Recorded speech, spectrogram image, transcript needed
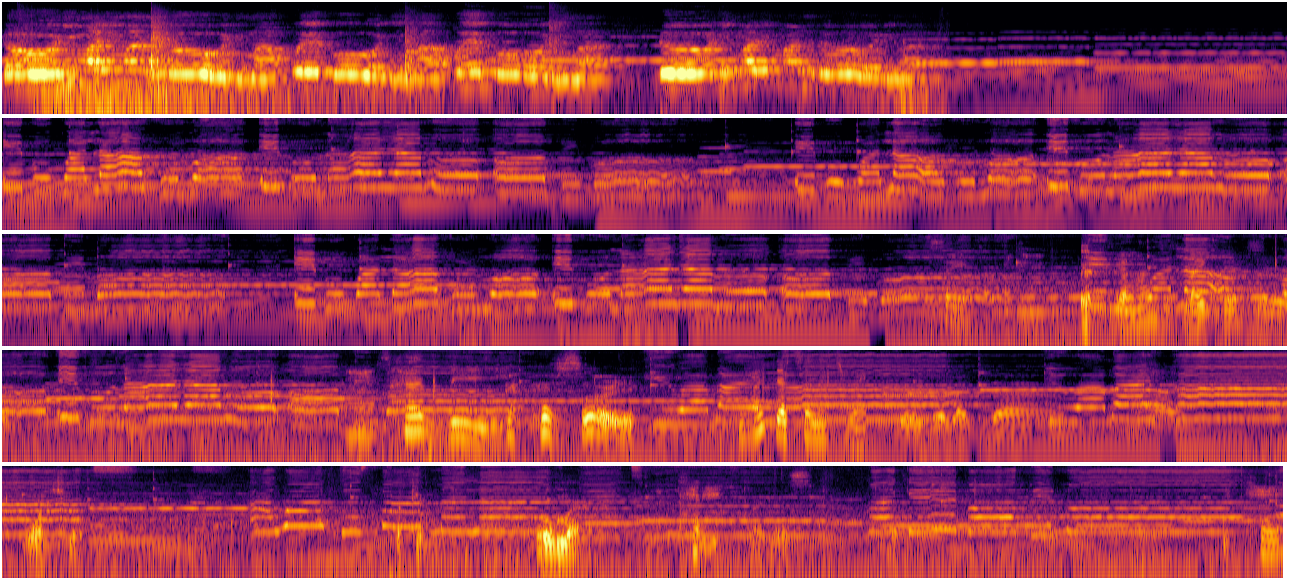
lima, kweko lima, ndo lima lima, ndo lima, kweko lima, kweko lima, ndo lima lima, ndo lima, kweko lima, kweko lima, ndo lima lima, ndo lima. Ibukwala kumo, ibunaya mu obi oh, mo. Ibukwala kumo, ibunaya mu obi oh, mo. Ibukwala kumo, ibunaya mu obi oh, mo. Say, okay. Your hand is like this. Heavy. Sorry. Am I getting it right? No, it's not like that. Watch me. Okay. Oh man. Okay. Like this. Okay.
